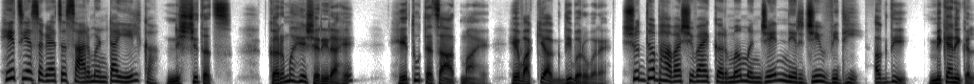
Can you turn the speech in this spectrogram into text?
हेच या सगळ्याचं सार म्हणता येईल का? निश्चितच. कर्म हे शरीर आहे हेतू त्याचा आत्मा आहे. हे वाक्य अगदी बरोबर आहे. शुद्ध भावाशिवाय कर्म म्हणजे निर्जीव विधी. अगदी मिकॅनिकल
